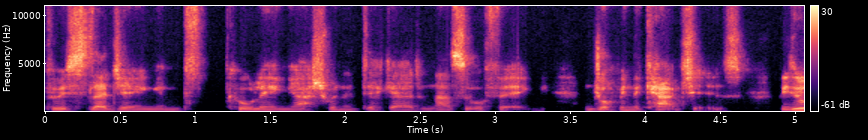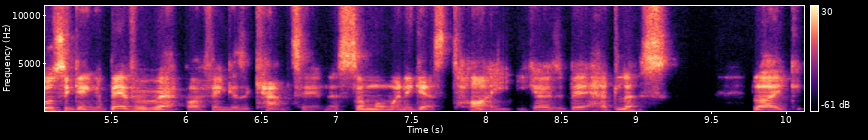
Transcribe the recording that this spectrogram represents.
for his sledging and calling Ashwin a dickhead and that sort of thing and dropping the catches. But he's also getting a bit of a rep, I think, as a captain, as someone when he gets tight, he goes a bit headless. Like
